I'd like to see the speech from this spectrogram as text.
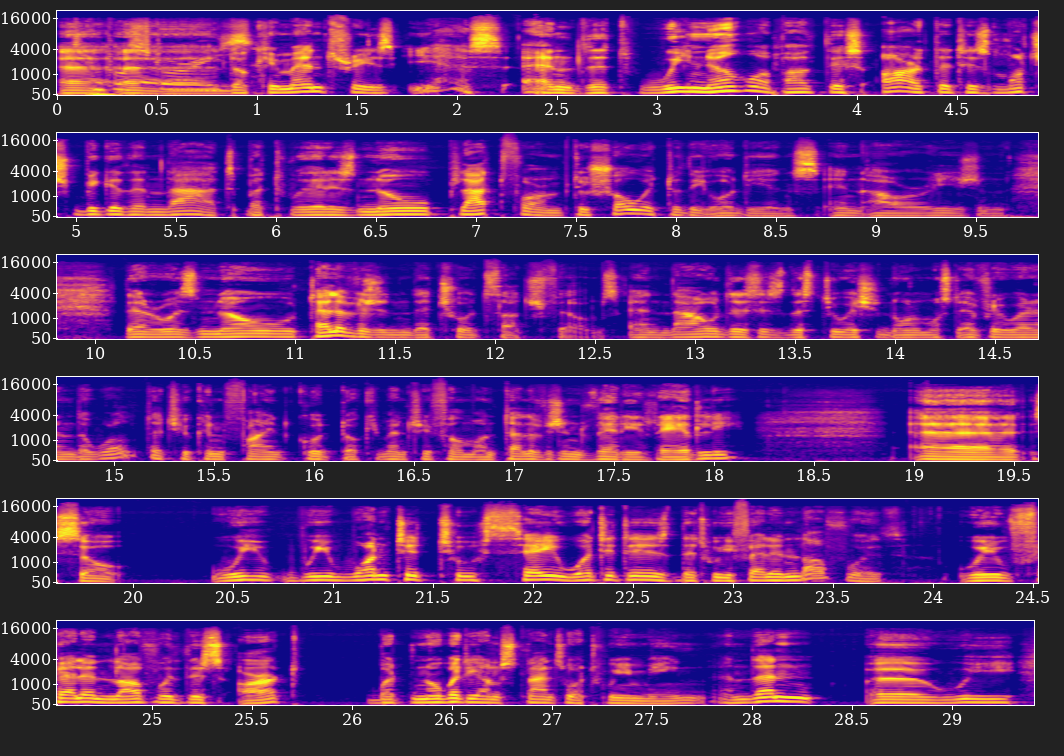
documentaries, yes, and that we know about this art that is much bigger than that, but there is no platform to show it to the audience in our region. There was no television that showed such films, and now this is the situation almost everywhere in the world that you can find good documentary film on television very rarely. Uh, so we we wanted to say what it is that we fell in love with. We fell in love with this art, but nobody understands what we mean, and then uh, we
